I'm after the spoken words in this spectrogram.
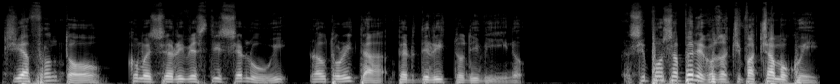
ci affrontò come se rivestisse lui l'autorità per diritto divino. Si può sapere cosa ci facciamo qui?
